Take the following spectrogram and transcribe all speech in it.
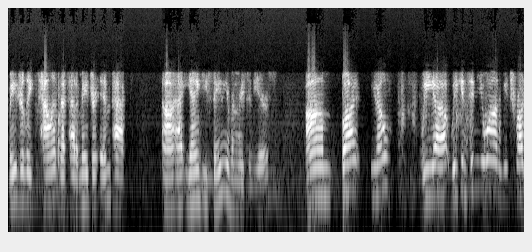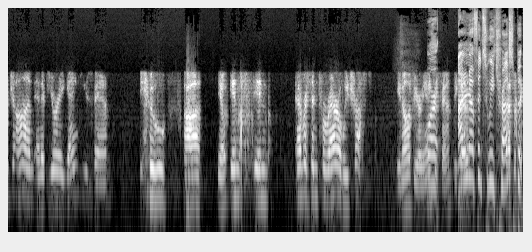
major league talent that's had a major impact uh, at Yankee Stadium in recent years. Um, but you know, we uh, we continue on, we trudge on, and if you're a Yankees fan, you uh, you know, in in Everson Pereira, we trust. You know, if you're a Yankee or, fan, I don't know if it's we trust, but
